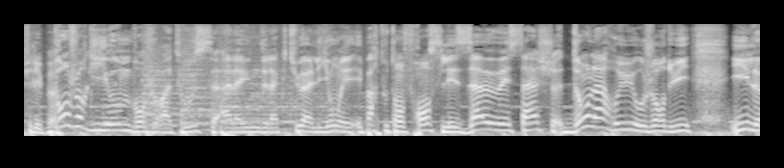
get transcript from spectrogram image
Philippe. Bonjour Guillaume, bonjour à tous. À la une de l'actu à Lyon et partout en France, les AESH dans la rue aujourd'hui. Ils,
